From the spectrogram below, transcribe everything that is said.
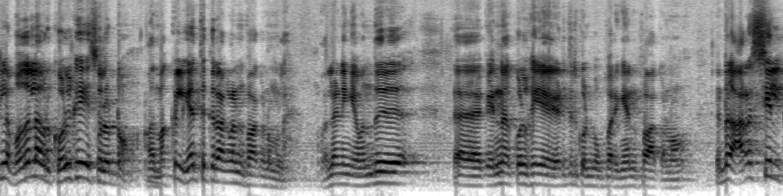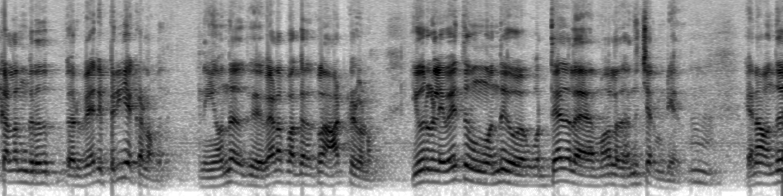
இல்லை முதல்ல அவர் கொள்கையை சொல்லட்டும். அது மக்கள் ஏற்றுக்கிறாங்களான்னு பார்க்கணும்ல. முதல்ல நீங்கள் வந்து என்ன கொள்கையை எடுத்துகிட்டு கொண்டு போகிறீங்கன்னு பார்க்கணும். ரெண்டு அரசியல் களம்ங்கிறது ஒரு வேறு பெரிய களம் அது. நீங்கள் வந்து அதுக்கு வேலை பார்க்கறதுக்குலாம் ஆட்கள் வேணும். இவர்களை வைத்து உங்க வந்து ஒரு தேர்தலை முதல்ல சந்திச்சிட முடியாது. ஏன்னா வந்து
